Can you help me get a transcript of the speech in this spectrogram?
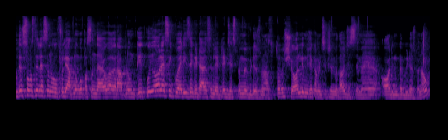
this was the lesson hopefully आप लोगों को पसंद आया होगा। अगर आप लोगों के कोई और ऐसी क्वेरीज है गिटार से रिलेटेड जिस पर मैं वीडियोस बना सकता हूँ तो श्योरली मुझे कमेंट सेक्शन में बताओ, जिससे मैं और इन पर वीडियोस बनाऊँ।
